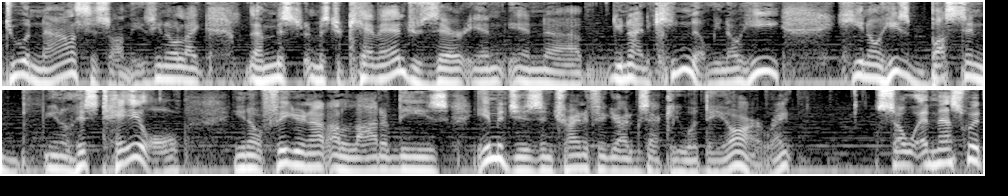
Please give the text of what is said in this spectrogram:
do analysis on these. You know like uh, mr mr kev andrews there in in uh, united kingdom. You know he, he you know he's busting you know his tail you know figuring out a lot of these images and trying to figure out exactly what they are right so, and that's what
